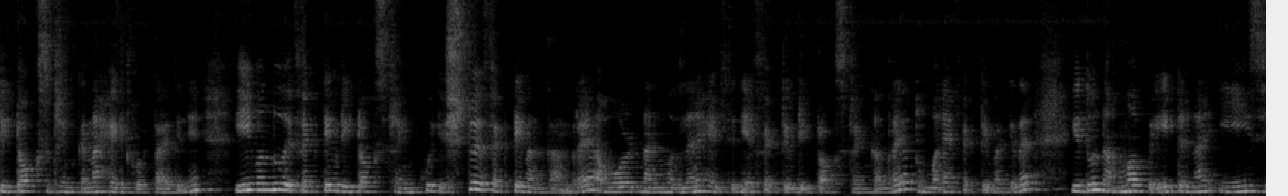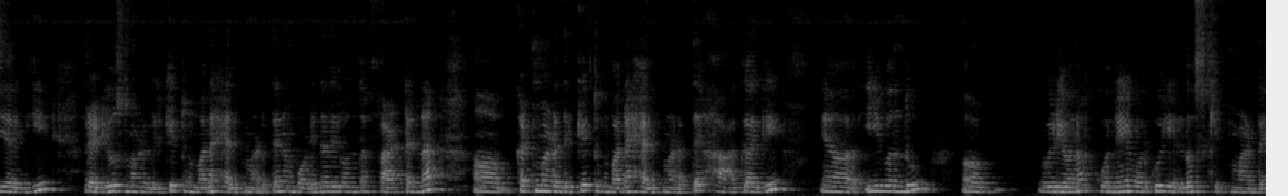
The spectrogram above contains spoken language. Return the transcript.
ಡಿಟಾಕ್ಸ್ ಡ್ರಿಂಕನ್ನು ಹೇಳ್ಕೊಡ್ತಾ ಇದ್ದೀನಿ. ಈ ಒಂದು ಎಫೆಕ್ಟಿವ್ ಡಿಟಾಕ್ಸ್ ಡ್ರಿಂಕು ಎಷ್ಟು ಎಫೆಕ್ಟಿವ್ ಅಂತ ಅಂದರೆ, ಆ ವರ್ಡ್ ನಾನು ಮೊದಲನೇ ಹೇಳ್ತೀನಿ ಎಫೆಕ್ಟಿವ್ ಡಿಟಾಕ್ಸ್ ಡ್ರಿಂಕ್ ಅಂದರೆ ತುಂಬಾ ಎಫೆಕ್ಟಿವ್ ಆಗಿದೆ. ಇದು ನಮ್ಮ ವೆಯ್ಟನ್ನು ಈಸಿಯಾಗಿ ರೆಡ್ಯೂಸ್ ಮಾಡೋದಕ್ಕೆ ತುಂಬಾ ಹೆಲ್ಪ್ ಮಾಡುತ್ತೆ. ನಮ್ಮ ಬಾಡಿನಲ್ಲಿರುವಂಥ ಫ್ಯಾಟನ್ನು ಕಟ್ ಮಾಡೋದಕ್ಕೆ ತುಂಬಾ ಹೆಲ್ಪ್ ಮಾಡುತ್ತೆ. ಹಾಗಾಗಿ ಈ ಒಂದು ವಿಡಿಯೋನ ಕೊನೆವರೆಗೂ ಎಲ್ಲೋ ಸ್ಕಿಪ್ ಮಾಡಿದೆ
